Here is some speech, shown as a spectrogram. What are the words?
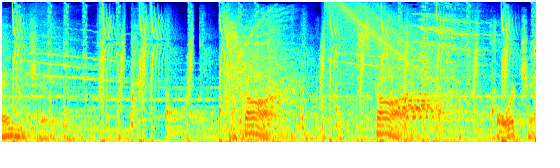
Ten chain. Star. Star. Four chain.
